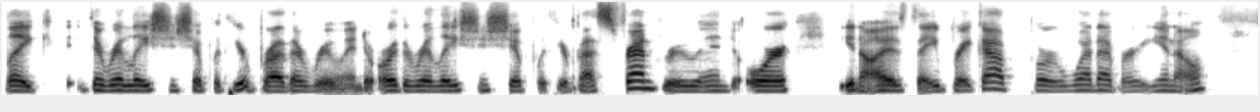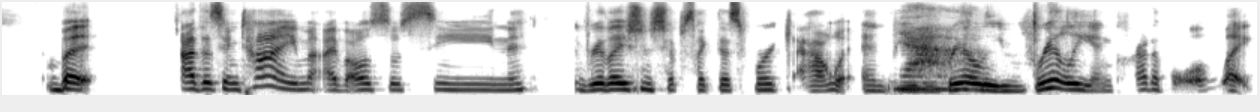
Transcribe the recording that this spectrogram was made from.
like the relationship with your brother ruined or the relationship with your best friend ruined or you know as they break up or whatever you know? But at the same time i've also seen relationships like this work out and be yeah. really really incredible. Like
